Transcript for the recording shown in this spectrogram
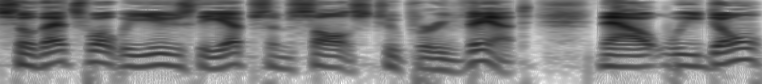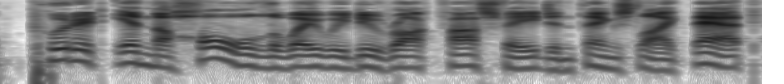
so that's what we use the Epsom salts to prevent. Now, we don't put it in the hole the way we do rock phosphate and things like that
